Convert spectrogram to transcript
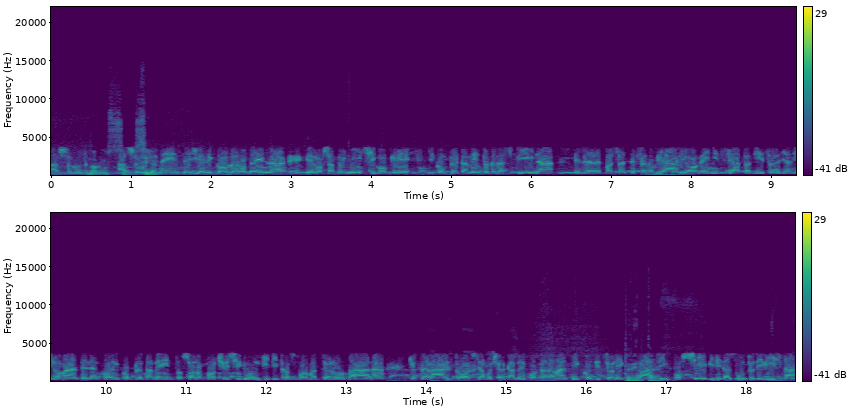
Assolut- russo, assolutamente. Sì. Io ricordo a Robella, eh, che lo sa benissimo, che il completamento della spina il passante ferroviario è iniziato all'inizio degli anni 90 ed è ancora in completamento. Sono processi lunghi di trasformazione urbana che peraltro stiamo cercando di portare avanti in condizioni 30. quasi impossibili dal punto di vista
